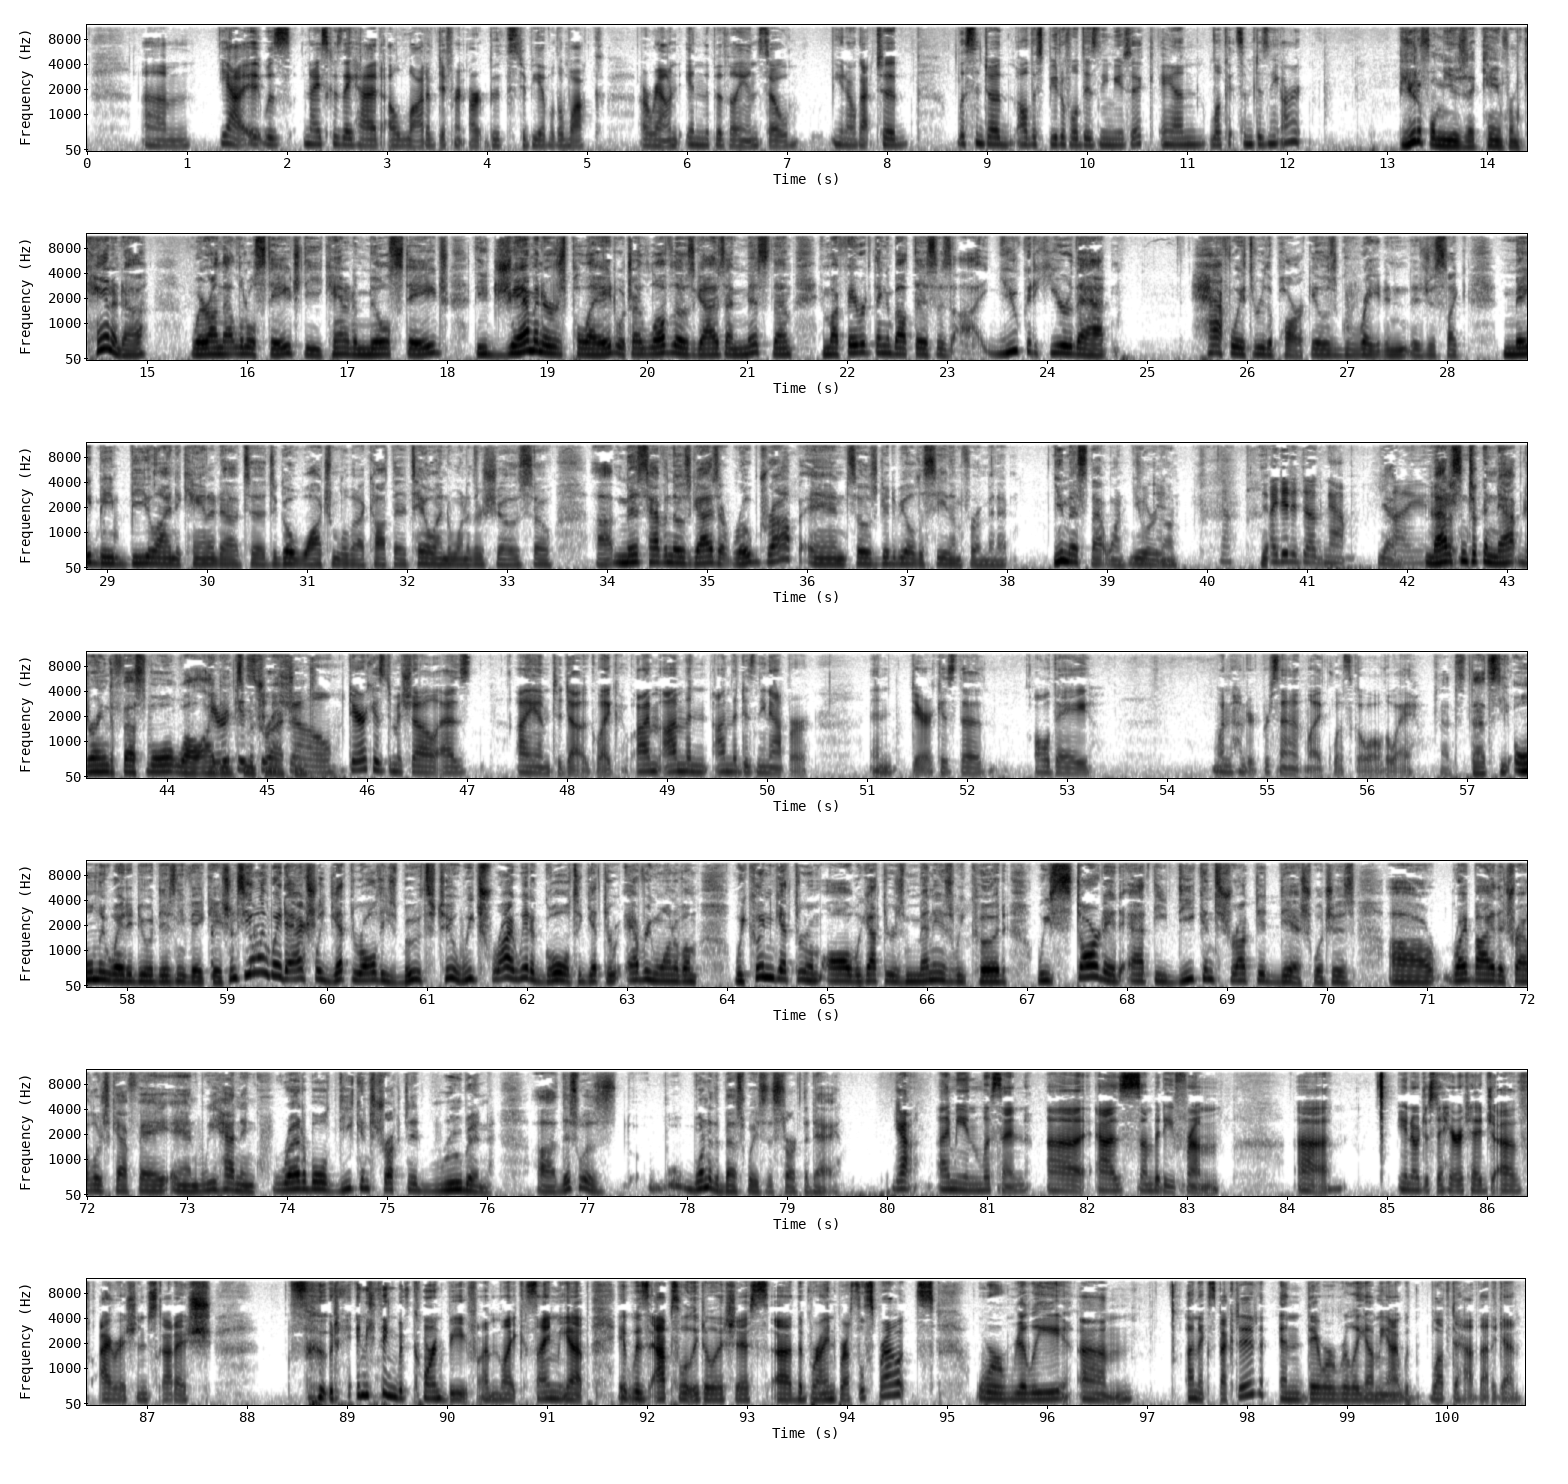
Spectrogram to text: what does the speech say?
um, yeah, it was nice because they had a lot of different art booths to be able to walk around in the pavilion. So, you know, got to listen to all this beautiful Disney music and look at some Disney art. Beautiful music came from Canada, where on that little stage, the Canada Mill stage, the JAMMitors played, which I love those guys. I miss them. And my favorite thing about this is uh, you could hear that halfway through the park. It was great, and it just like made me beeline to Canada to to go watch them a little bit. I caught the tail end of one of their shows, so uh, miss having those guys at Rope Drop, and so it was good to be able to see them for a minute. You missed that one. You were did. gone. Yeah. I did a Doug nap. Yeah, I- Madison took a nap during the festival while I did some attractions. Michelle. Derek is to Michelle as I am to Doug. Like I'm I'm the I'm the Disney napper, and Derek is the all day, one hundred percent. Like let's go all the way. That's that's the only way to do a Disney vacation. It's the only way to actually get through all these booths too. We tried. We had a goal to get through every one of them. We couldn't get through them all. We got through as many as we could. We started at the deconstructed dish, which is uh, right by the Travelers Cafe, and we had an incredible deconstructed Reuben. Uh, this was one of the best ways to start the day. Yeah, I mean, listen, uh, as somebody from, uh, you know, just a heritage of Irish and Scottish food, anything with corned beef, I'm like, sign me up. It was absolutely delicious. Uh, the brined Brussels sprouts were really um, unexpected, and they were really yummy. I would love to have that again.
